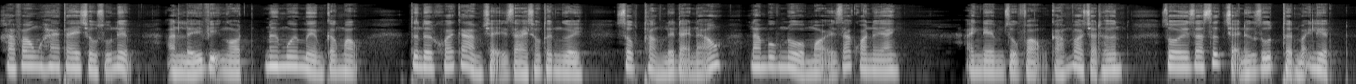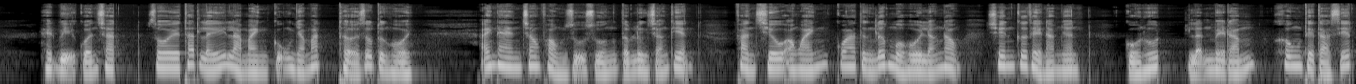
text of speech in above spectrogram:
Khả Phong hai tay chống xuống nệm, ăn lấy vị ngọt nơi môi mềm căng mọng, từng đợt khoái cảm chạy dài trong thân người, xộc thẳng lên đại não, làm bùng nổ mọi giác quan nơi anh. Anh đem dục vọng cắm vào chặt hơn, rồi ra sức chạy nước rút thật mãnh liệt. Hết bị cuốn chặt, rồi thắt lấy làm anh cũng nhắm mắt thở dốc từng hồi. Ánh đèn trong phòng rũ xuống tấm lưng trắng kiện, phản chiếu óng ánh qua từng lớp mồ hôi lắng đọng trên cơ thể nam nhân, cuốn hút lẫn mê đắm, không thể tả xiết.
